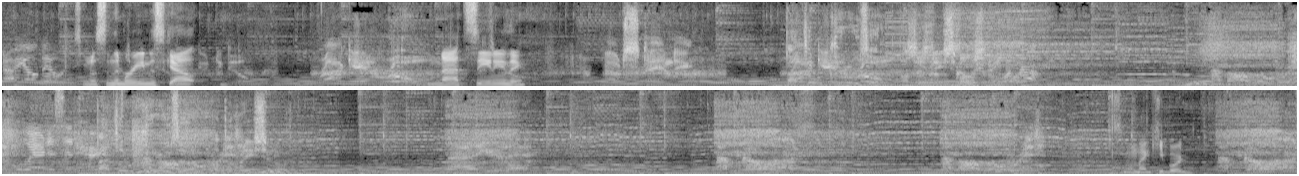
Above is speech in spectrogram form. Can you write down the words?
How y'all doing? So I'm gonna send the Marine to scout. Rock and roll. Not seeing anything. Outstanding. Battle cruiser operational. I'm all over it. Where does it hurt? Battle cruiser operational. My keyboard. I'm gone.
